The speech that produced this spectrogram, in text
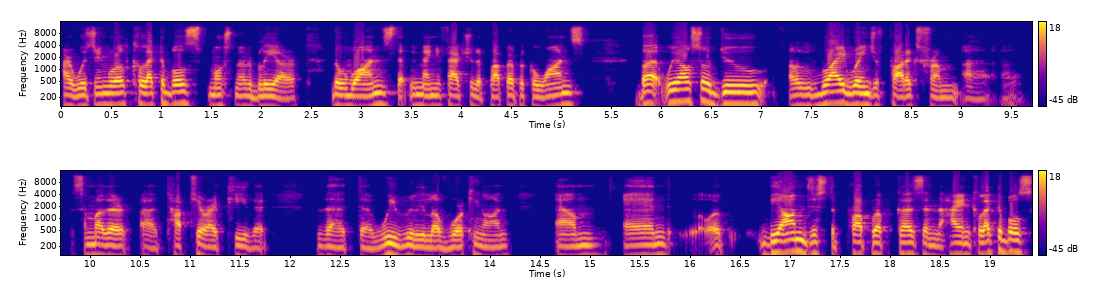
our Wizarding World collectibles, most notably are the wands that we manufacture, the prop replica wands. But we also do a wide range of products from uh, uh, some other uh, top tier IP that that uh, we really love working on. Um, and uh, beyond just the prop replicas and the high end collectibles,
